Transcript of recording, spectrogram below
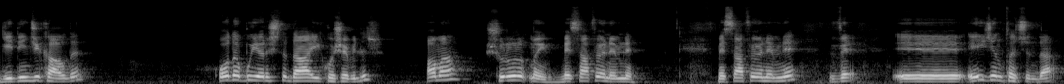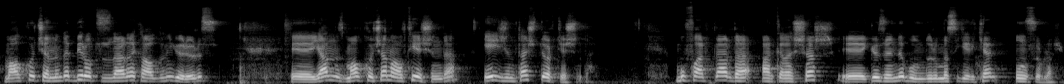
7. kaldı. O da bu yarışta daha iyi koşabilir. Ama şunu unutmayın. Mesafe önemli. Mesafe önemli ve e, Agent açında Malkoçan'ın da 1.30'larda kaldığını görüyoruz. E, yalnız Malkoçan 6 yaşında, Agent Taş 4 yaşında. Bu farklar da arkadaşlar e, göz önünde bulundurulması gereken unsurlar.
